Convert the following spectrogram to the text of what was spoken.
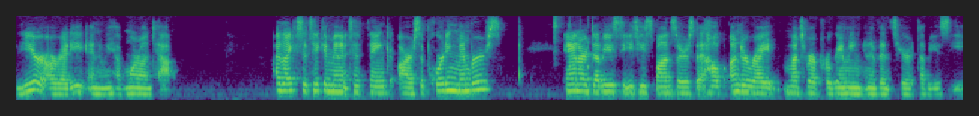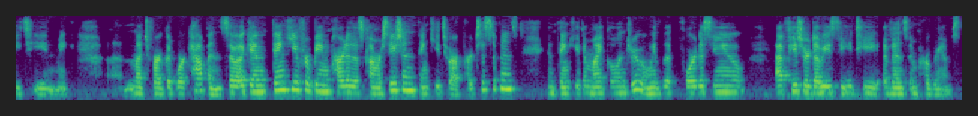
year already, and we have more on tap. I'd like to take a minute to thank our supporting members and our WCET sponsors that help underwrite much of our programming and events here at WCET and make much of our good work happens. So again, thank you for being part of this conversation. Thank you to our participants, and thank you to Michael and Drew. And we look forward to seeing you at future WCET events and programs.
